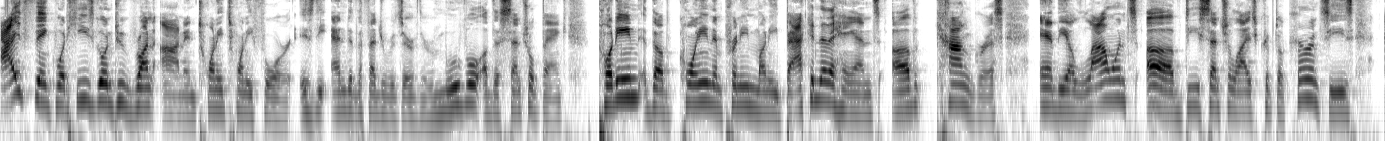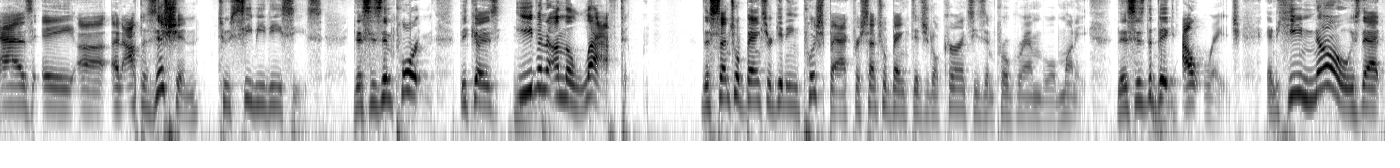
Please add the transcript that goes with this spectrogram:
I think what he's going to run on in 2024 is the end of the Federal Reserve, the removal of the central bank, putting the coining and printing money back into the hands of Congress, and the allowance of decentralized cryptocurrencies as a uh, an opposition to CBDCs. This is important because even on the left, the central banks are getting pushback for central bank digital currencies and programmable money. This is the big outrage. And he knows that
